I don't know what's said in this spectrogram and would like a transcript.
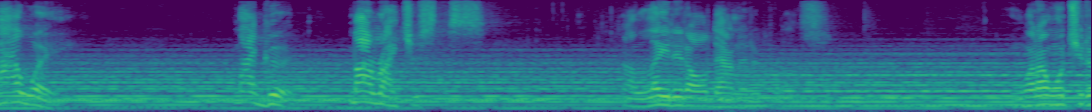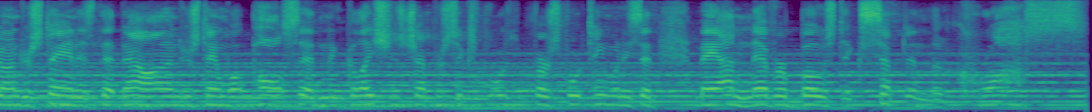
my way, my good, my righteousness I laid it all down at a cross. And what I want you to understand is that now I understand what Paul said in Galatians chapter 6, verse 14, when he said, May I never boast except in the cross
